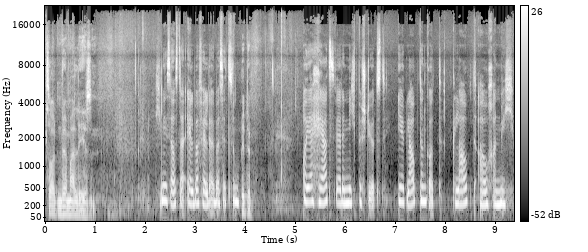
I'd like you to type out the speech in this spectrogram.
Sollten wir mal lesen. Ich lese aus der Elberfelder Übersetzung. Bitte. Euer Herz werde nicht bestürzt. Ihr glaubt an Gott, glaubt auch an mich.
